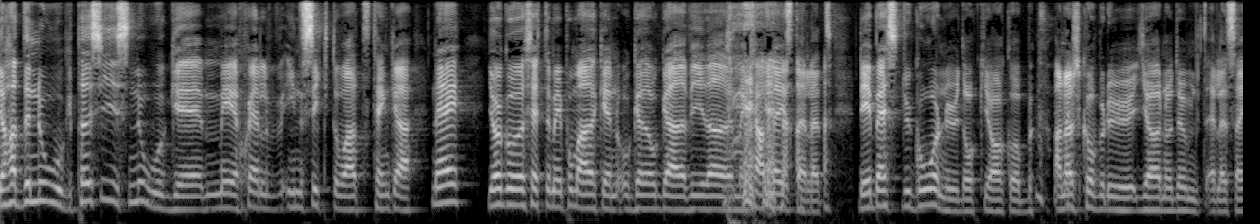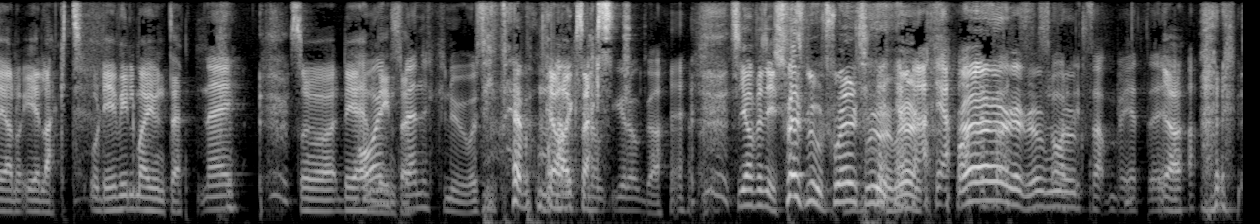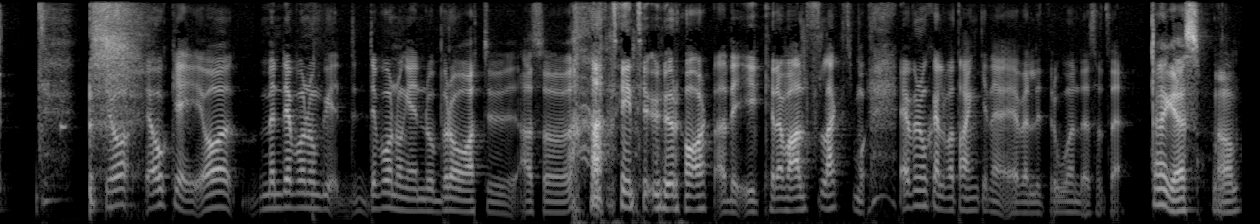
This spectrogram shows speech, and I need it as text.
Jag hade nog, precis nog eh, med självinsikt och att tänka Nej, jag går och sätter mig på marken och groggar vidare med Kalle istället. Det är bäst du går nu dock Jakob. Annars kommer du göra något dumt eller säga något elakt. Och det vill man ju inte. Nej, Så det var hände en inte. svensk nu och sitta på marken Ja, exakt. och grogga. Så jag precis, svenskt blod, svenskt blod. ja, så- så ditt samvete. Ja. Ja, ja, okej, ja, men det var nog, det var nog ändå bra att du, alltså, att det inte urartade i kravallslagsmål. Även om själva tanken är, är väldigt roande, så att säga. I guess, ja.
